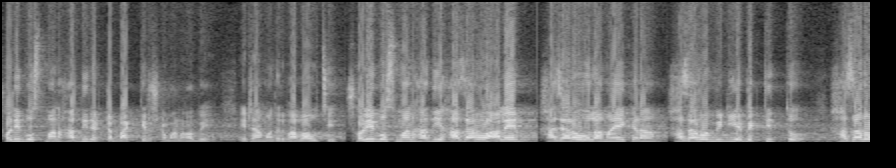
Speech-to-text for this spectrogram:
শরীফ ওসমান হাদির একটা বাক্যের সমান হবে? এটা আমাদের ভাবা উচিত। শরীফ ওসমান হাদি হাজারো আলেম, হাজারো ওলামায়ে কেরাম হাজারো মিডিয়া ব্যক্তিত্ব, হাজারো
